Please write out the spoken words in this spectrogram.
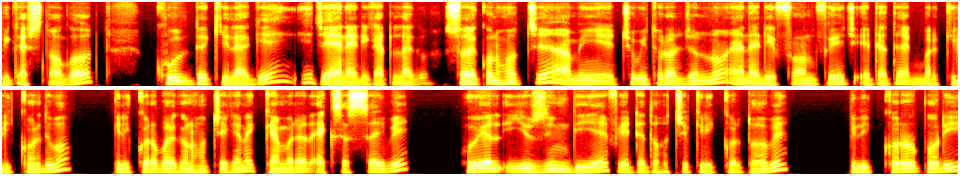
বিকাশ নগদ, খুলতে কি লাগে? এই যে এনআইডি কার্ড লাগে। সো এখন হচ্ছে আমি ছবি তোলার জন্য এনআইডি ফ্রন্ট পেজ এটাতে একবার ক্লিক করে দেবো ক্লিক করার পর এখন হচ্ছে এখানে ক্যামেরার অ্যাক্সেস চাইবে। হুইল ইউজিং ডিএফ এটাতে হচ্ছে ক্লিক করতে হবে। ক্লিক করার পরই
